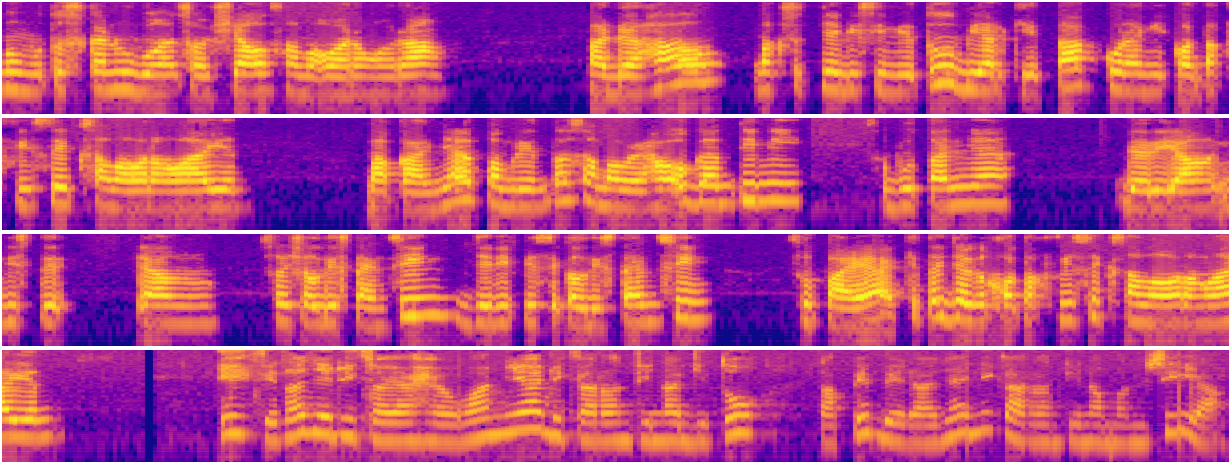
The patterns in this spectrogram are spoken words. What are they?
memutuskan hubungan sosial sama orang-orang. Padahal maksudnya di sini tuh biar kita kurangi kontak fisik sama orang lain. Makanya pemerintah sama WHO ganti nih sebutannya dari yang yang social distancing jadi physical distancing supaya kita jaga kontak fisik sama orang lain. Ih, kita jadi kayak hewan ya di karantina gitu, tapi bedanya ini karantina manusia.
